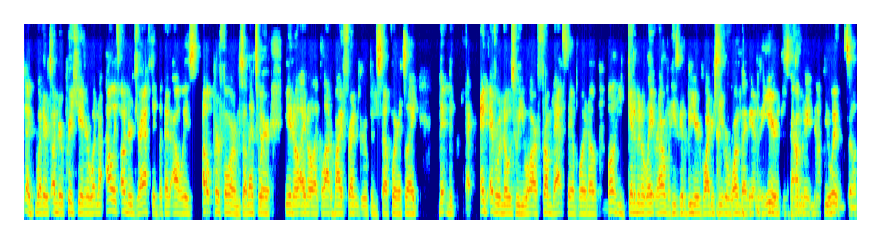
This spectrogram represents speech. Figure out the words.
like whether it's underappreciated or whatnot, always underdrafted, but then always outperformed. So that's where you know I know like a lot of my friend group and stuff where it's like. The, the, and everyone knows who you are from that standpoint of well you get him in a late round but he's going to be your wide receiver one by the end of the year and just dominate and help you win so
